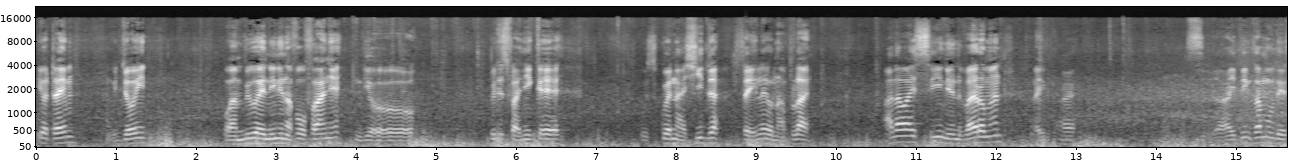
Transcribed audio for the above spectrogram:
hiyo time ujoin, waambiwe nini unafaa ufanye, ndio vitu zifanyike, usikuwe na shida saa ile una apply. Otherwise hii ni environment like I, think some of the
